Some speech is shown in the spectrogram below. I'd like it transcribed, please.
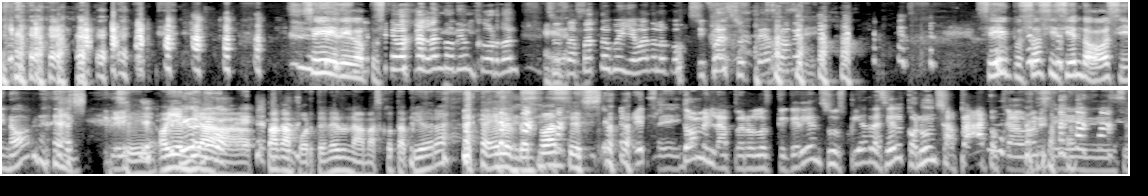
Sí, digo, pues. Se va jalando de un cordón su zapato, güey, llevándolo como si fuera su perro, güey. Sí, pues Osi siendo Osi, ¿no? Sí, hoy en día eh, pagan por tener una mascota piedra. él inventó antes. Tómenla, pero los que querían sus piedras, él con un zapato, cabrón. Sí, sí,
